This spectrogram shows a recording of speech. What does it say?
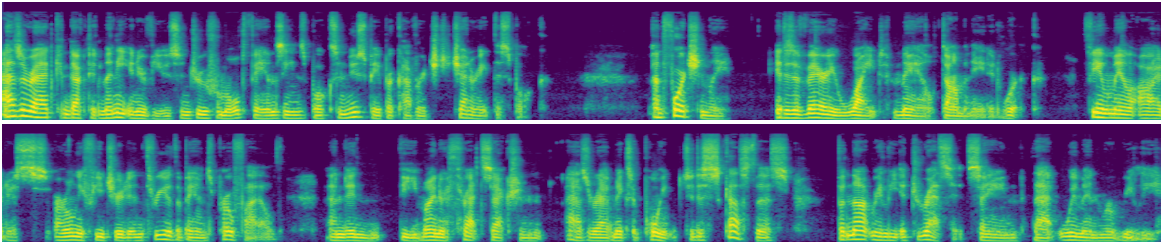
Azerrad conducted many interviews and drew from old fanzines, books, and newspaper coverage to generate this book. Unfortunately, it is a very white, male dominated work. Female artists are only featured in three of the bands profiled, and in the minor threat section, Azerrad makes a point to discuss this, but not really address it, saying that women were really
